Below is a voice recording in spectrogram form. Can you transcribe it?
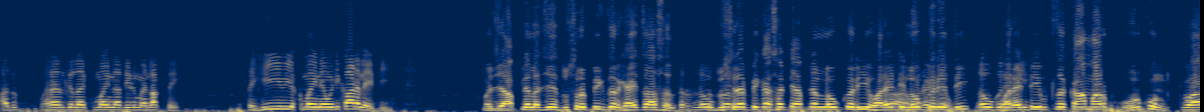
अजून भरायला त्याला एक महिना दीड महिना लागतंय. तर ही एक महिन्यामध्ये काढायला येते. म्हणजे आपल्याला जे दुसरं पीक जर घ्यायचं असेल तर दुसऱ्या पिकासाठी आपल्याला लवकर ही व्हरायटी हा, लवकर येते. व्हरायटीचं काम उरकून किंवा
